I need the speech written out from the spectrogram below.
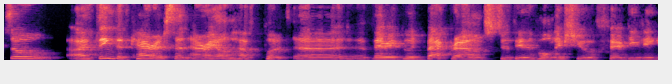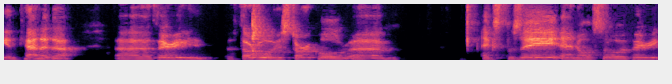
so I think that Carys and Ariel have put uh, a very good background to the whole issue of fair dealing in Canada. Uh, very thorough historical um, expose and also a very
